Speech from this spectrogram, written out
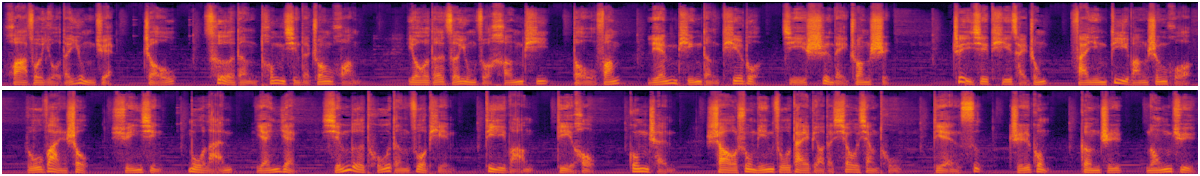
画作，有的用卷、轴。册等通行的装潢，有的则用作横批、斗方、连屏等贴落及室内装饰。这些题材中反映帝王生活，如万寿、巡幸、木兰、筵宴、行乐图等作品；帝王、帝后、功臣、少数民族代表的肖像图、典四、职贡、耕织、农具、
